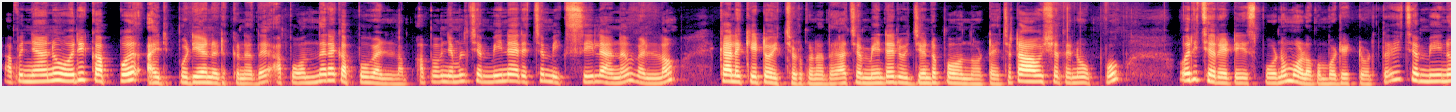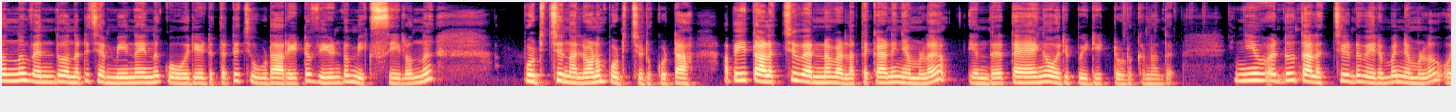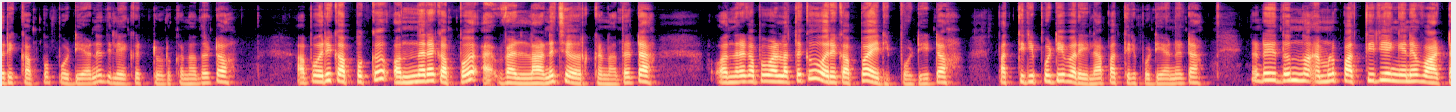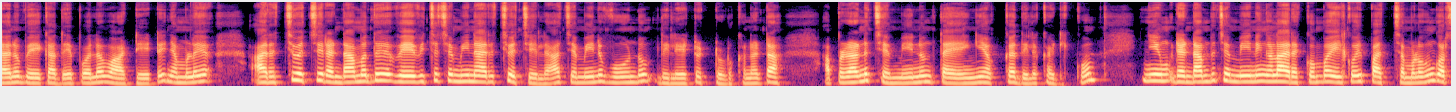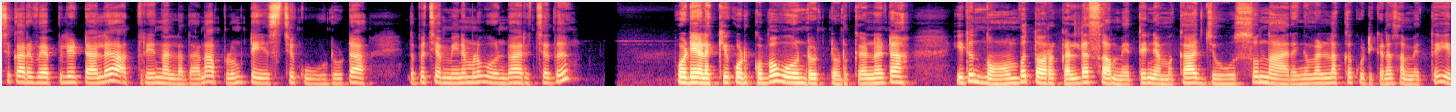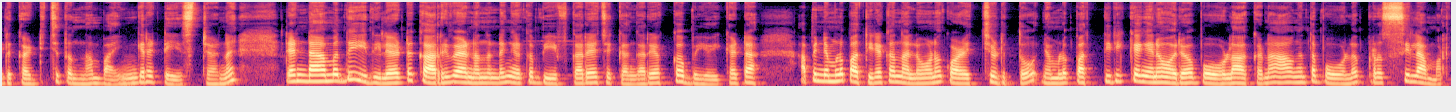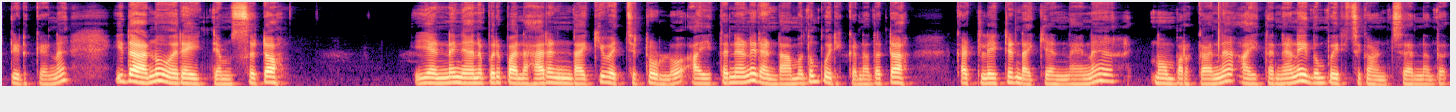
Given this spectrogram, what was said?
അപ്പം ഞാൻ ഒരു കപ്പ് അരിപ്പൊടിയാണ് എടുക്കുന്നത്. അപ്പോൾ ഒന്നര കപ്പ് വെള്ളം. അപ്പം നമ്മൾ ചെമ്മീൻ അരച്ച മിക്സിയിലാണ് വെള്ളം കലക്കിയിട്ട് ഒഴിച്ചു കൊടുക്കുന്നത്. ആ ചെമ്മീന്റെ രുചി കൊണ്ട് പോകുന്നോട്ടെ വെച്ചിട്ട് ആവശ്യത്തിന് ഉപ്പും ഒരു ചെറിയ ടീസ്പൂണ് മുളകും പൊടി ഇട്ട് കൊടുത്ത് ഈ ചെമ്മീനൊന്ന് വെന്ത് വന്നിട്ട് ചെമ്മീനിൽ നിന്ന് കോരി എടുത്തിട്ട് ചൂടാറിയിട്ട് വീണ്ടും മിക്സിയിലൊന്ന് പൊടിച്ച് നല്ലോണം പൊടിച്ചെടുക്കും കേട്ടോ അപ്പോൾ ഈ തിളച്ച് വരുന്ന വെള്ളത്തേക്കാണ് നമ്മൾ എന്ത് തേങ്ങ ഒരു പിടി ഇട്ട് കൊടുക്കുന്നത്. ഇനി ഇത് തിളച്ചിട്ട് വരുമ്പോൾ നമ്മൾ ഒരു കപ്പ് പൊടിയാണ് ഇതിലേക്ക് ഇട്ട് കൊടുക്കുന്നത് കേട്ടോ അപ്പോൾ ഒരു കപ്പ്ക്ക് ഒന്നര കപ്പ് വെള്ളമാണ് ചേർക്കുന്നത് കേട്ടോ ഒന്നര കപ്പ് വെള്ളത്തേക്ക് ഒരു കപ്പ് അരിപ്പൊടി കേട്ടോ പത്തിരിപ്പൊടി പറയില്ല ആ പത്തിരിപ്പൊടിയാണ് കേട്ടോ എന്നിട്ട് ഇതൊന്ന് നമ്മൾ പത്തിരി എങ്ങനെ വാട്ടാൻ ഉപയോഗിക്കുക അതേപോലെ വാട്ടിയിട്ട് നമ്മൾ അരച്ച് വെച്ച് രണ്ടാമത് വേവിച്ച ചെമ്മീൻ അരച്ച് വെച്ചില്ല ആ ചെമ്മീൻ വീണ്ടും ഇതിലേട്ട് ഇട്ട് കൊടുക്കണം കേട്ടോ അപ്പോഴാണ് ചെമ്മീനും തേങ്ങയും ഒക്കെ അതിൽ കടിക്കും. ഇനി രണ്ടാമത് ചെമ്മീൻ നിങ്ങൾ അരക്കുമ്പോൾ അതിലേക്ക് ഒരു പച്ചമുളകും കുറച്ച് കറിവേപ്പില ഇട്ടാൽ അത്രയും നല്ലതാണ്. അപ്പോഴും ടേസ്റ്റ് കൂടും കേട്ടോ ഇതിപ്പോൾ ചെമ്മീൻ നമ്മൾ വീണ്ടും അരച്ചത് പൊടി ഇളക്കി കൊടുക്കുമ്പോൾ വീണ്ടും ഇട്ട് കൊടുക്കണം കേട്ടോ ഇത് നോമ്പ് തുറക്കലിന്റെ സമയത്ത് നമുക്ക് ആ ജ്യൂസും നാരങ്ങ വെള്ളമൊക്കെ കുടിക്കുന്ന സമയത്ത് ഇത് കടിച്ച് തിന്നാൻ ഭയങ്കര ടേസ്റ്റാണ്. രണ്ടാമത് ഇതിലോട്ട് കറി വേണമെന്നുണ്ടെങ്കിൽ നിങ്ങൾക്ക് ബീഫ് കറിയോ ചിക്കൻ കറിയോ ഒക്കെ ഉപയോഗിക്കാം കേട്ടോ. അപ്പം നമ്മൾ പത്തിരിയൊക്കെ നല്ലോണം കുഴച്ചെടുത്തു. നമ്മൾ പത്തിരിക്ക് എങ്ങനെ ഓരോ ബോളാക്കണം അങ്ങനത്തെ ബോൾ പ്രസ്സിൽ അമർത്തിയെടുക്കുകയാണ്. ഇതാണ് ഒരു ഐറ്റംസ് കേട്ടോ ഈ എണ്ണ ഞാനിപ്പോൾ ഒരു പലഹാരം ഉണ്ടാക്കി വെച്ചിട്ടുള്ളൂ. അതിൽ തന്നെയാണ് രണ്ടാമതും പൊരിക്കണത് കേട്ടോ കട്ട്ലേറ്റ് ഉണ്ടാക്കിയ എണ്ണയാണ് നോമ്പറക്കാന് ആയി തന്നെയാണ് ഇതും പൊരിച്ച് കാണിച്ചു തരുന്നത്.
